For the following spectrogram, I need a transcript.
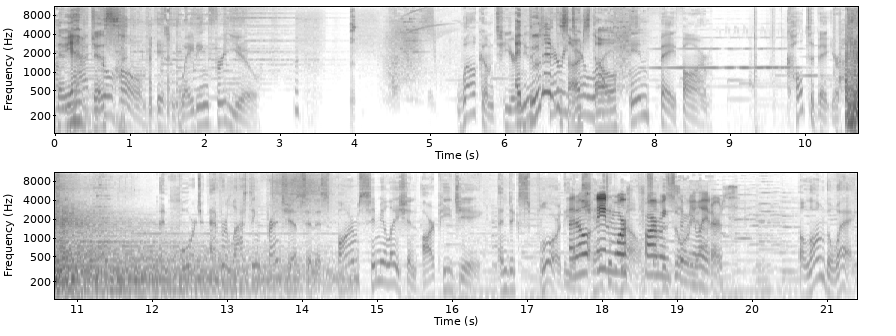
And then we have this. home is waiting for you. Welcome to your I new do like fairy this tale art style. life in Fae Farm. Cultivate your home and forge everlasting friendships in this farm simulation RPG and explore the I don't need more farming Azoria. simulators. Along the way,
